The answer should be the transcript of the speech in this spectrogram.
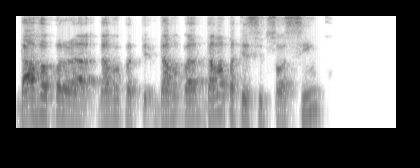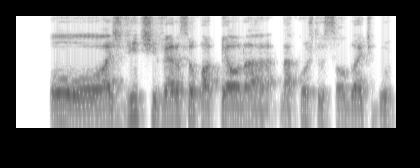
dava para dava ter, dava, dava ter sido só cinco? Ou as 20 tiveram seu papel na, na construção do whitebook?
